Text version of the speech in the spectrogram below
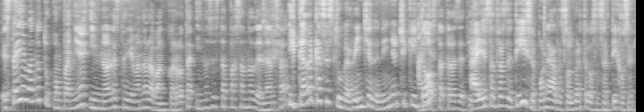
está llevando tu compañía y no la está llevando a la bancarrota y no se está pasando de lanza. Y cada que haces tu berrinche de niño chiquito, ahí está atrás de ti. Ahí está atrás de ti y se pone a resolverte los acertijos él.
